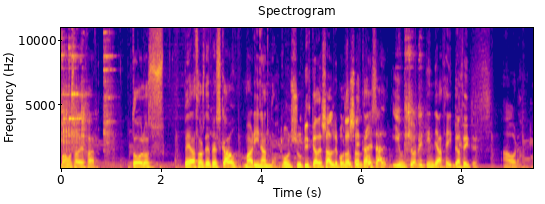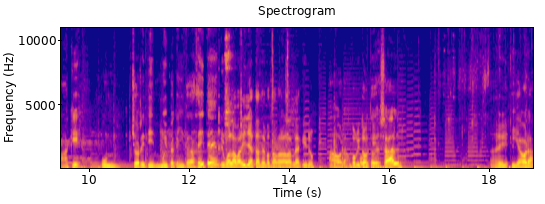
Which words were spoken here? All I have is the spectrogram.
vamos a dejar todos los pedazos de pescado marinando. Con su pizca de sal le Con pondrás su sal, pizca ¿no? de sal y un chorritín de aceite. De aceite. Ahora, aquí, un chorritín muy pequeñito de aceite. Igual la varilla te hace falta para darle aquí, ¿no? Ahora, Un poquito aquí. de sal. Ahí. Y ahora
